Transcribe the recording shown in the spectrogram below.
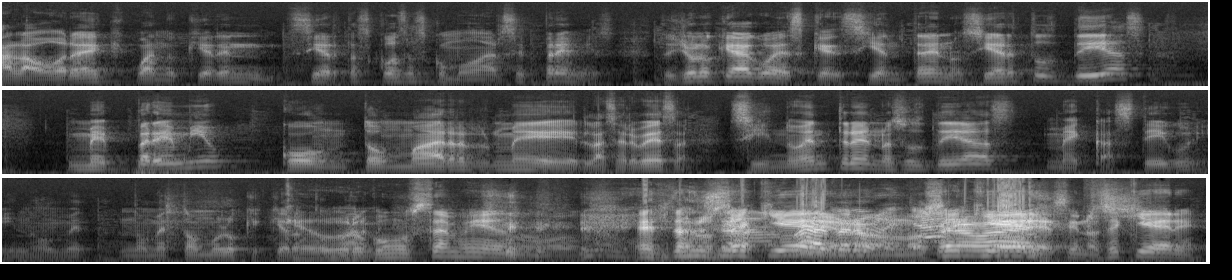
a la hora de que cuando quieren ciertas cosas como darse premios. Entonces yo lo que hago es que si entreno ciertos días, me premio con tomarme la cerveza. Si no entreno esos días, me castigo y no me, no me tomo lo que quiero Qué duro con usted mismo. Entonces, no se quiere, pero- no, se quiere, madre. si no se quiere.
